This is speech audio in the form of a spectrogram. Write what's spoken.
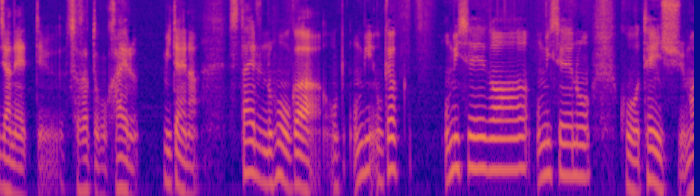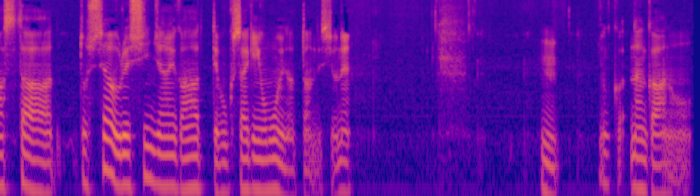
じゃあねっていう、ささっとこう帰る、みたいなスタイルの方が、おお客、お店が、お店の、こう、店主、マスターとしては嬉しいんじゃないかなって僕最近思うようになったんですよね。うん。なんか、なんかあの、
